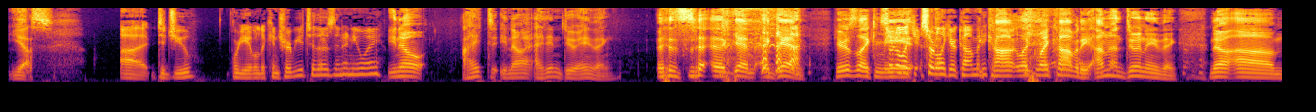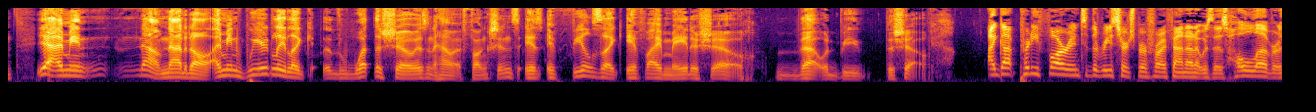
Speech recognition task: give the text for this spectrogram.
Yes, Uh, did you? Were you able to contribute to those in any way? you know, I you know I didn't do anything. Again, again, here's like me, Sort of like sort of like your comedy. Com- like my comedy. I'm not doing anything. No, um, yeah, I mean, no, not at all. I mean, weirdly, like what the show is and how it functions is it feels like if I made a show, that would be the show. I got pretty far into the research before I found out it was this whole other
